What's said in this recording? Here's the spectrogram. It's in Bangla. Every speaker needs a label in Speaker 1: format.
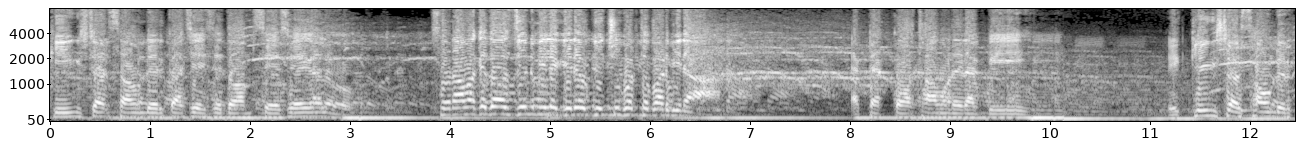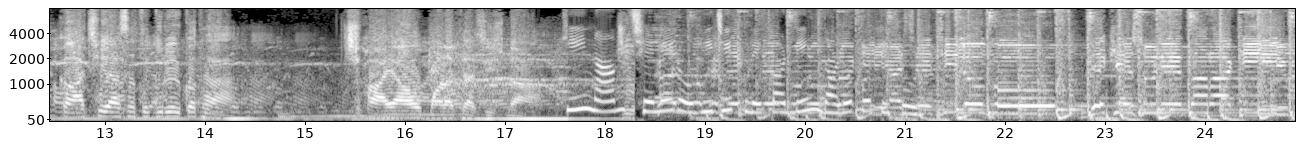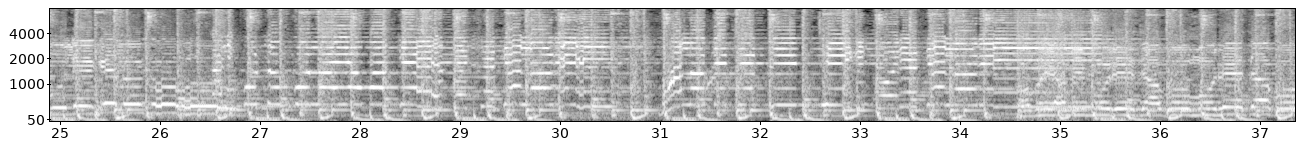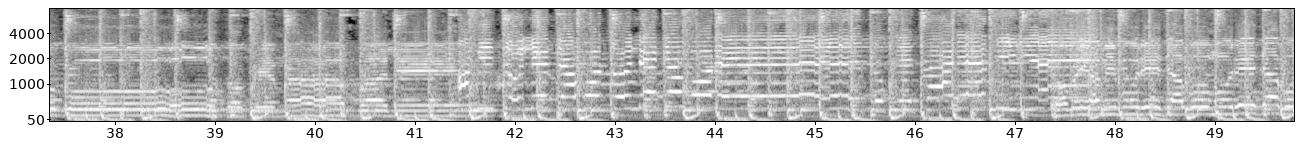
Speaker 1: কিংস্টার সাউন্ডের কাছে এসে দম শেষ হয়ে গেল। শোন আমাকে দশ জন মিলে গেলেও কিচ্ছু করতে পারবি না। একটা কথা মনে রাখবি। এই কিংস্টার সাউন্ডের কাছে আসা তো দূরের কথা। ছায়াও মারাতে আসিস না।
Speaker 2: কি নাম ছেলের অভিজিৎ রেকর্ডিং দলপতিপুর?
Speaker 3: দেখে শুনে তারা কি বলে গেল গো? যাব মরে যাব গো। তোকে না পালে।
Speaker 4: আমি চলে যাব চলে যাব রে। তোকে ছাড়ে দিয়ে তবে
Speaker 3: আমি মরে যাব মরে যাব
